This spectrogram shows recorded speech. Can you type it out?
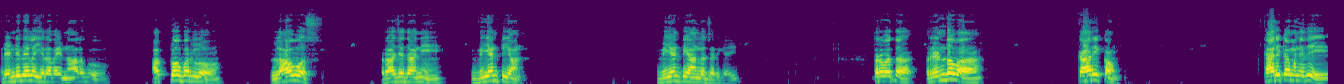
రెండు వేల ఇరవై నాలుగు అక్టోబర్లో లావోస్ రాజధాని వియంటియాన్ వియంటియాన్లో జరిగాయి. తర్వాత రెండవ కారికామ్. కారికామ్ అనేది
